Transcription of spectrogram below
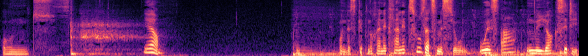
Und ja. Und es gibt noch eine kleine Zusatzmission. USA, New York City.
